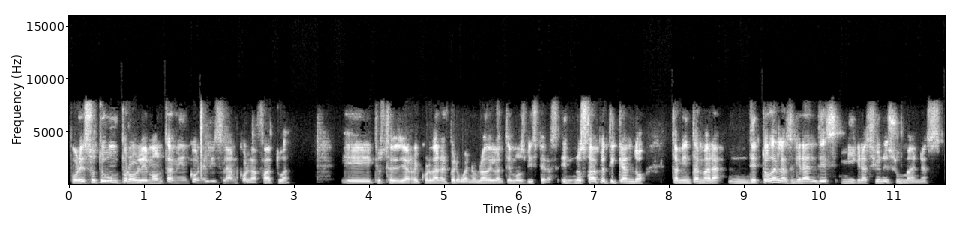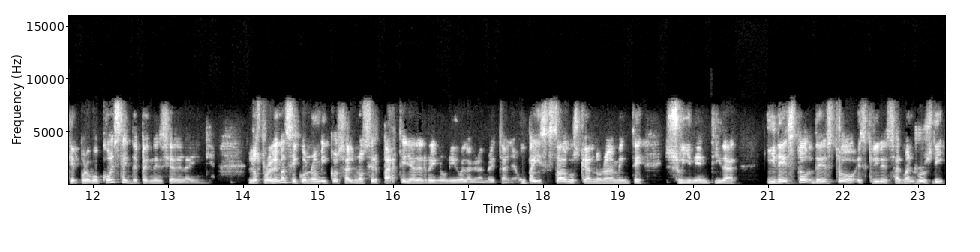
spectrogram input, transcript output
Por eso tuvo un problemón también con el Islam, con la fatua, eh, que ustedes ya recordarán, pero bueno, no adelantemos vísperas. Eh, nos estaba platicando también Tamara de todas las grandes migraciones humanas que provocó esta independencia de la India. Los problemas económicos al no ser parte ya del Reino Unido de la Gran Bretaña, un país que estaba buscando nuevamente su identidad. Y de esto, de esto escribe Salman Rushdie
